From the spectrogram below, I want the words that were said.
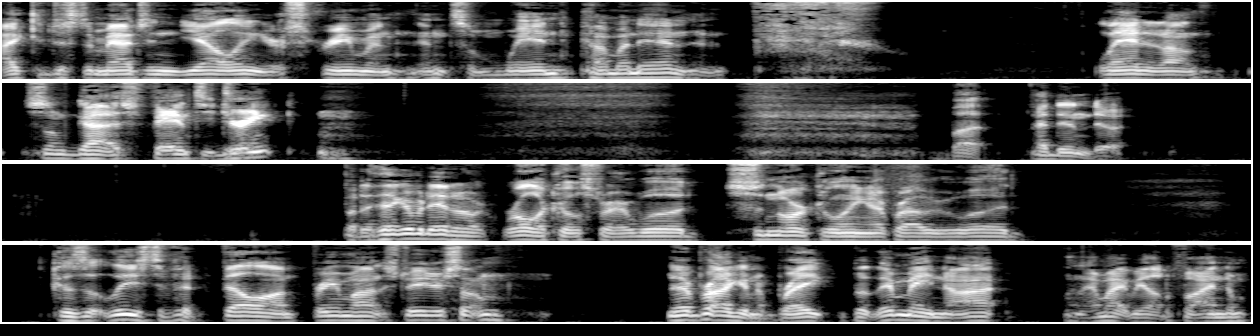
I could just imagine yelling or screaming and some wind coming in and landed on some guy's fancy drink. But I didn't do it. But I think if I did a roller coaster, I would. Snorkeling, I probably would. Because at least if it fell on Fremont Street or something, they're probably going to break, but they may not and I might be able to find them.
